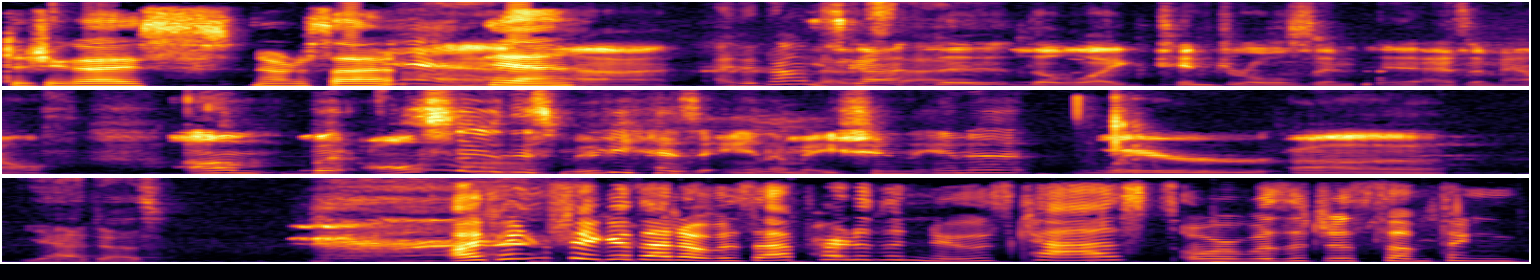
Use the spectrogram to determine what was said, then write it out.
Did you guys notice that? Yeah, Yeah. yeah. I did not He's notice got that. the the like tendrils and as a mouth. Um, but also this movie has animation in it where uh, Yeah, it does. I couldn't figure that out. Was that part of the newscasts or was it just something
